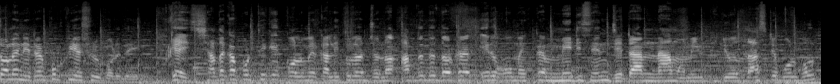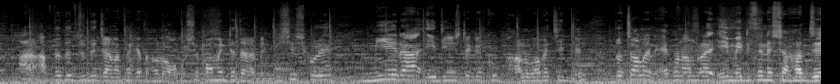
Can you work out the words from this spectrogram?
চলেন এটার প্রক্রিয়া শুরু করে দেই। গাইস সাদা কাপড় থেকে কলমের কালি তোলার জন্য আপনাদের দরকার এরকম একটা মেডিসিন যেটার নাম আমি ভিডিও লাস্টে বলব। আর আপনাদের যদি জানা থাকে, তাহলে অবশ্যই কমেন্টে জানাবেন। বিশেষ করে মেয়েরা এই জিনিসটাকে খুব ভালোভাবে চিনবেন। তো চলেন, এখন আমরা এই মেডিসিনের সাহায্যে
